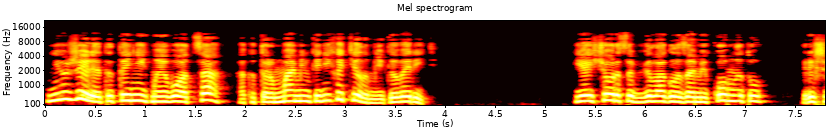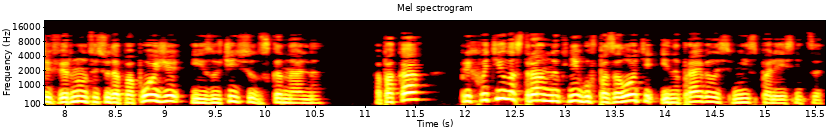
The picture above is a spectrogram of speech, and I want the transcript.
Неужели это тайник моего отца, о котором маменька не хотела мне говорить? Я еще раз обвела глазами комнату, решив вернуться сюда попозже и изучить все досконально. А пока прихватила странную книгу в позолоте и направилась вниз по лестнице.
